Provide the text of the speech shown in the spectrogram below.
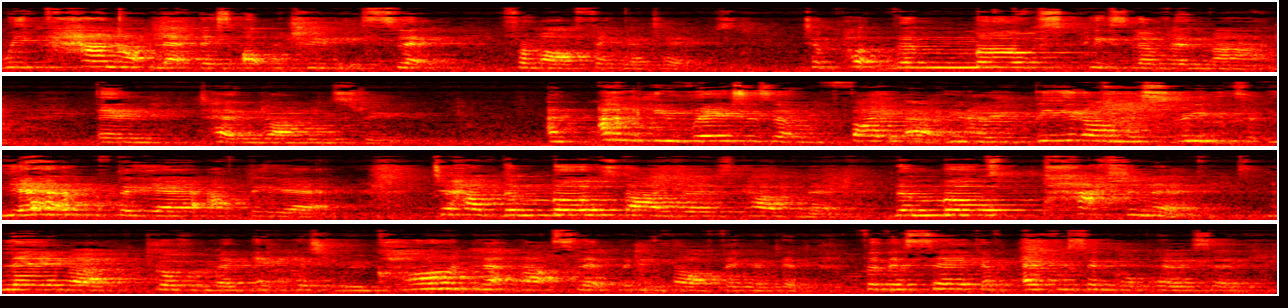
we cannot let this opportunity slip from our fingertips to put the most peace-loving man in 10 Downing Street. an anti-racism fighter. You know, he's been on the streets year after year after year. To have the most diverse cabinet, the most passionate Labour government in history. We can't let that slip beneath our fingertips for the sake of every single person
